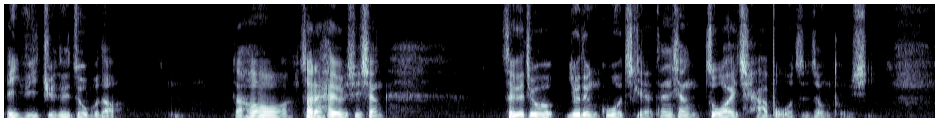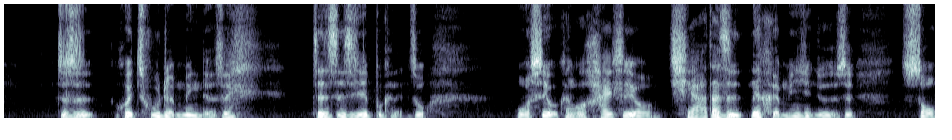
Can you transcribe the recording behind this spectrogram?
A V 绝对做不到。然后再来还有一些像这个就有点过激了，但是像做爱掐脖子这种东西，就是会出人命的，所以 真实世界不可能做。我是有看过，还是有掐，但是那很明显就只是手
